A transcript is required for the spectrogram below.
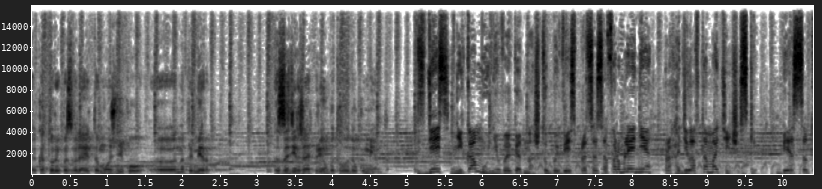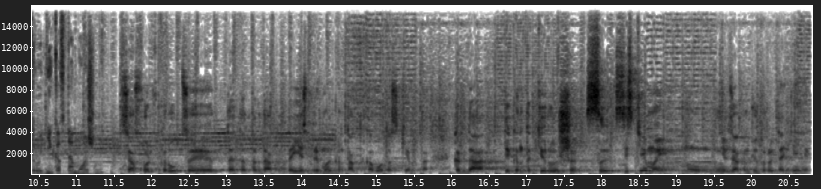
э, которые позволяют таможнику, э, например, задержать приемку твоего документа. Здесь никому не выгодно, чтобы весь процесс оформления проходил автоматически, без сотрудников таможни. Вся соль в коррупции – это тогда, когда есть прямой контакт кого-то с кем-то. Когда ты контактируешь с системой, ну, нельзя компьютеру дать денег.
